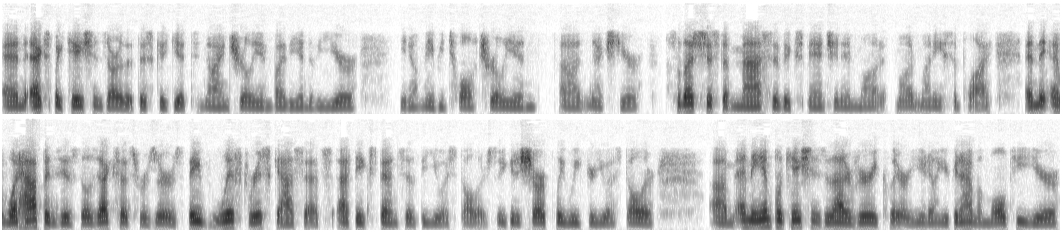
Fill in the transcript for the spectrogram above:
and expectations are that this could get to nine trillion by the end of the year. You know, maybe 12 trillion uh, next year. So that's just a massive expansion in money supply. And, the, and what happens is those excess reserves, they lift risk assets at the expense of the US dollar. So you get a sharply weaker US dollar. Um, and the implications of that are very clear. You know, you're going to have a multi-year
